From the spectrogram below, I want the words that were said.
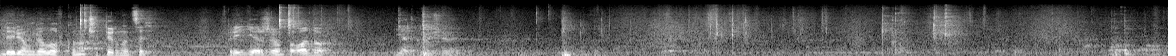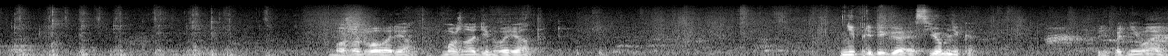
Берем головку на 14, придерживаем поводок и откручиваем. Можно два варианта, можно один вариант. Не прибегая съемника, приподнимаем.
